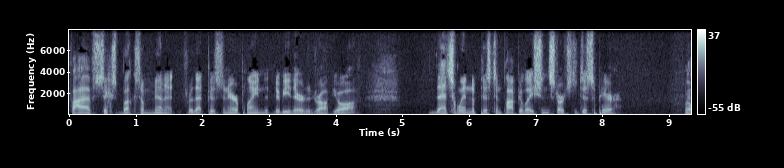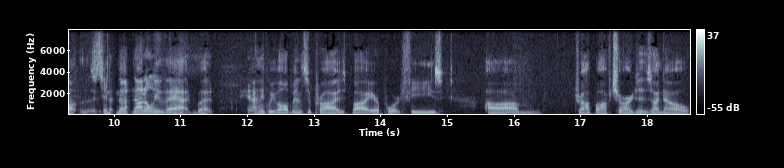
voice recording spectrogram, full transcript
five, six bucks a minute for that piston airplane to be there to drop you off. That's when the piston population starts to disappear. Well, n- not not only that, but I think we've all been surprised by airport fees, um, drop off charges. I know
